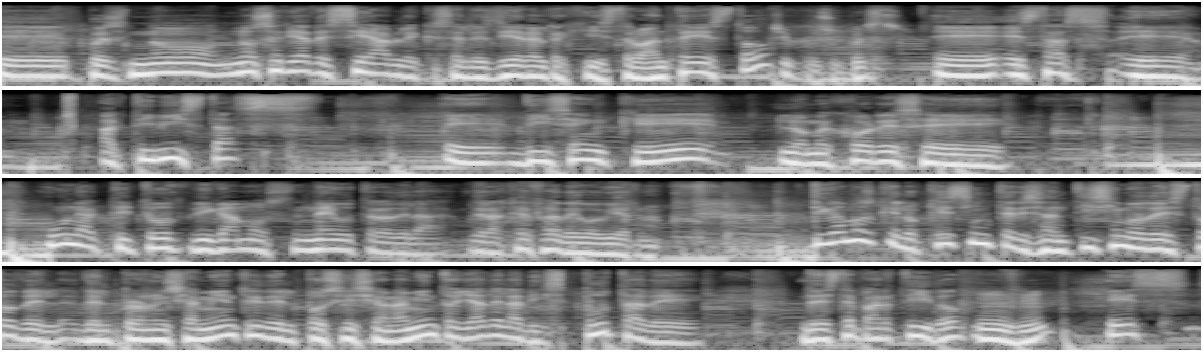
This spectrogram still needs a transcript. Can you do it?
Eh, pues no, no sería deseable que se les diera el registro. Ante esto, sí, por supuesto. estas eh, activistas eh, dicen que lo mejor es eh, una actitud, digamos, neutra de la, de la jefa de gobierno. Digamos que lo que es interesantísimo de esto, del, del pronunciamiento y del posicionamiento ya de la disputa de, de este partido, es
